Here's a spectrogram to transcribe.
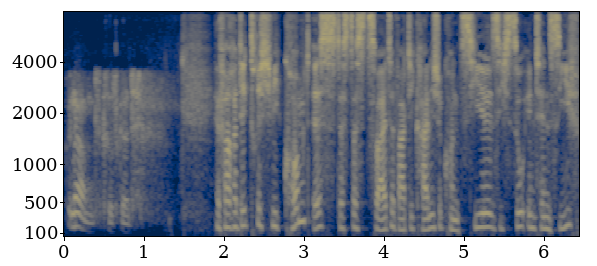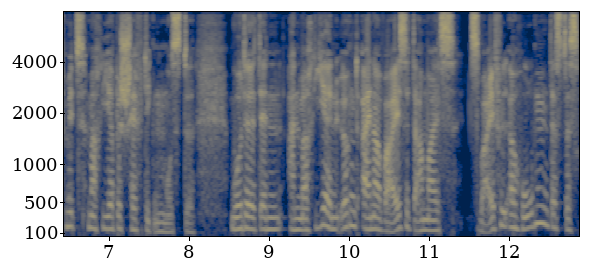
Guten Abend, grüß Gott. Herr Pfarrer Dittrich, wie kommt es, dass das Zweite Vatikanische Konzil sich so intensiv mit Maria beschäftigen musste? Wurde denn an Maria in irgendeiner Weise damals Zweifel erhoben, dass das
